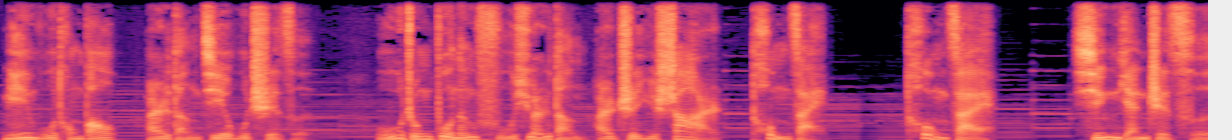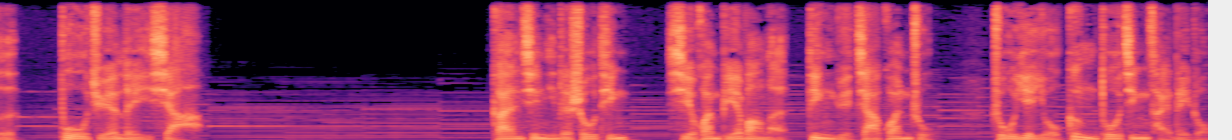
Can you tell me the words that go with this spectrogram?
民无同胞，尔等皆无赤子，吾终不能抚恤尔等，而至于杀尔，痛哉！痛哉！星言至此，不觉泪下。感谢您的收听，喜欢别忘了订阅加关注，主页有更多精彩内容。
